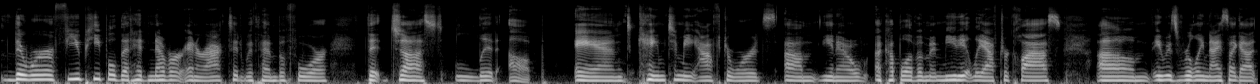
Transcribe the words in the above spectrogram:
there were a few people that had never interacted with him before that just lit up and came to me afterwards. Um, you know, a couple of them immediately after class. Um, it was really nice. I got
